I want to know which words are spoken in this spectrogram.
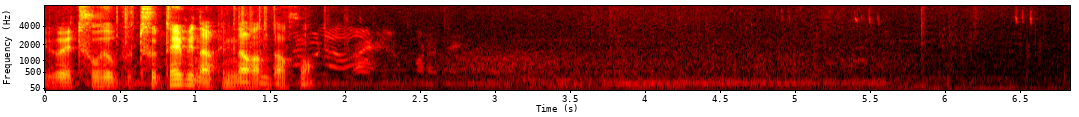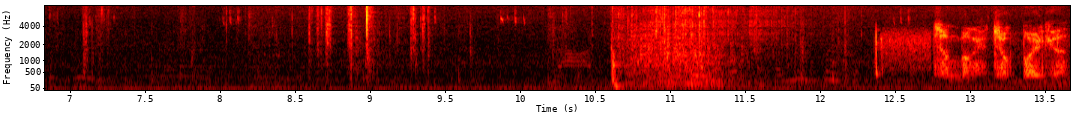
이거에 두, 두 탭이나 빗나간다고? 전방에 적 발견.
